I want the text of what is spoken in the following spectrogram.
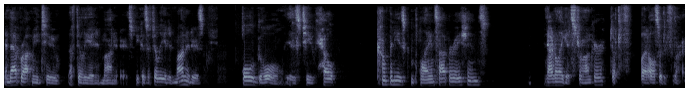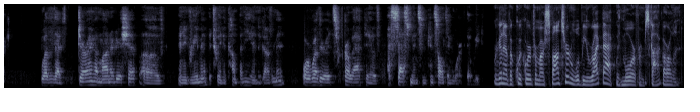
And that brought me to affiliated monitors because affiliated monitors' whole goal is to help companies' compliance operations not only get stronger, to, but also to flourish. Whether that's during a monitorship of an agreement between a company and the government, or whether it's proactive assessments and consulting work that we do. We're going to have a quick word from our sponsor, and we'll be right back with more from Scott Garland.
